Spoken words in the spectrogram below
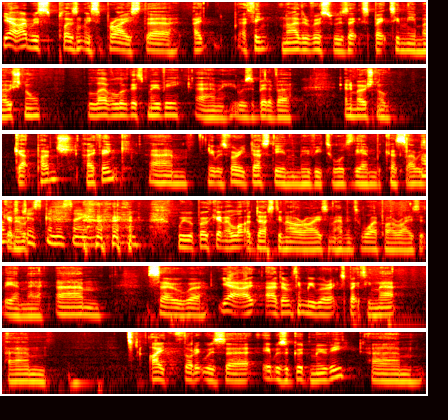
Yeah, I was pleasantly surprised. Uh, I I think neither of us was expecting the emotional level of this movie. Um, it was a bit of a an emotional gut punch. I think um, it was very dusty in the movie towards the end because I was, I was gonna, just going to say that, yeah. we were both getting a lot of dust in our eyes and having to wipe our eyes at the end there. Um, so uh, yeah, I, I don't think we were expecting that. Um, I thought it was uh, it was a good movie. Um,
